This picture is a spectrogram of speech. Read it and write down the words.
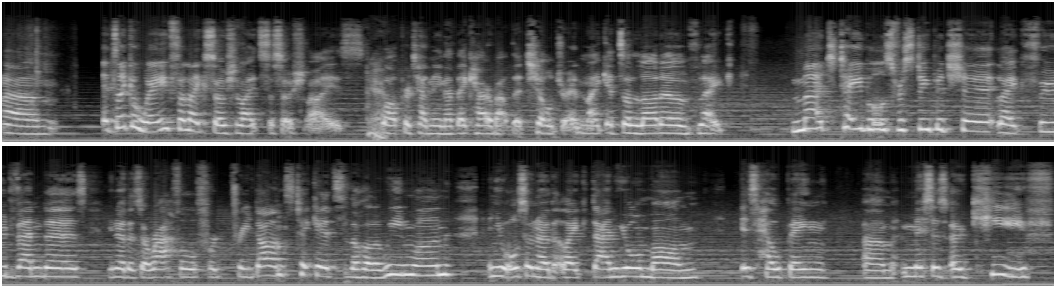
um it's like a way for like socialites to socialize Yeah. while pretending that they care about their children like it's a lot of like merch tables for stupid shit like food vendors you know there's a raffle for free dance tickets to the halloween one and you also know that like dan your mom is helping um, mrs o'keefe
